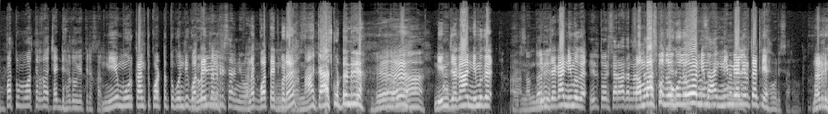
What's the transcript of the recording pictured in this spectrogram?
ಇಪ್ಪತ್ತು ಮೂವತ್ತರದ ಚಡ್ಡಿ ಹರಿದು ಹೋಗೈತ್ರಿ ಸರ್. ನೀ ಮೂರ್ ಕಂತ್ ಕೊಟ್ಟ ತಗೊಂಡಿ ಗೊತ್ತೈತ್ ಸರ್ ನೀವು. ನನಗ್ ಗೊತ್ತೈತ್ ಬಿಡ. ನಾ ಕ್ಯಾಶ್ ಕೊಟ್ಟೇನ್ರಿ. ನಿಮ್ ಜಗ ನಿಮ್ಗ. ನಿಮ್ ಜಗ ನಿಮ್ಗ. ಇಲ್ಲಿ ತೋರಿ ಸರ್ ಅದನ್ನ ಸಂಭಾಸ್ಕೊಂಡ್ ಹೋಗುದು ನಿಮ್ ನಿಮ್ ಮೇಲೆ ಇರ್ತೈತಿ. ಸರ್ ನಡ್ರಿ.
